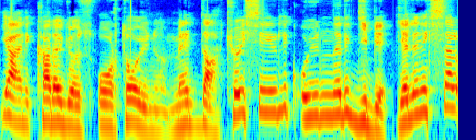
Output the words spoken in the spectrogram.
yani Karagöz, Orta Oyunu, Meddah, Köy Seyir birlik oyunları gibi geleneksel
